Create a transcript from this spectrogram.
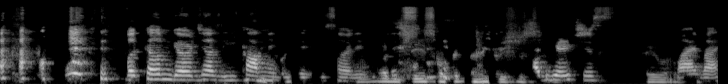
Bakalım göreceğiz. İlkan ne diyecek bu söyledi. Hadi iyi sohbetler. Görüşürüz. Hadi görüşürüz. Eyvallah. Bay bay.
